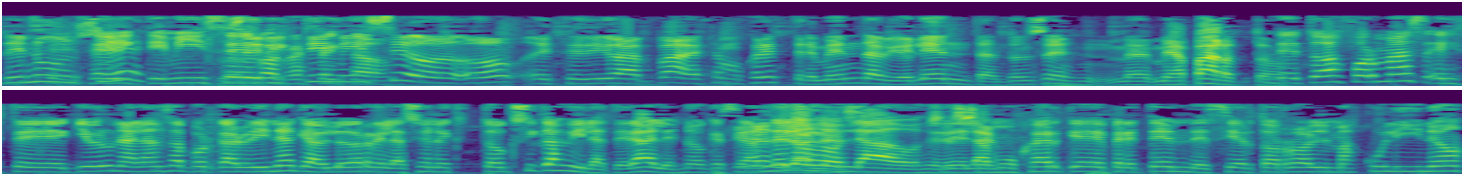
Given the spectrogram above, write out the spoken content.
denuncie, se victimice, se victimice o, este, diga, pa, esta mujer es tremenda, violenta, entonces me, aparto. De todas formas, este, quiero una lanza por Carolina que habló de relaciones tóxicas bilaterales, ¿no? Que sean de los dos lados, desde la mujer que pretende cierto rol masculino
